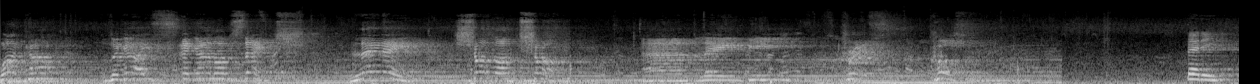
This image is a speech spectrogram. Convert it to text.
Welcome the guys again on stage. Lane A, Sean on Sean. And lane B, Chris Coulson. Betty.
